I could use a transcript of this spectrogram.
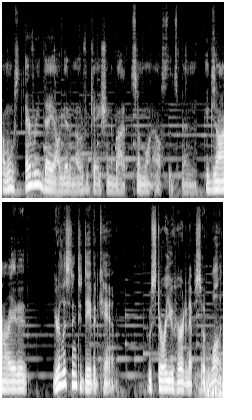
almost every day I'll get a notification about someone else that's been exonerated. You're listening to David Camm, whose story you heard in episode one,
